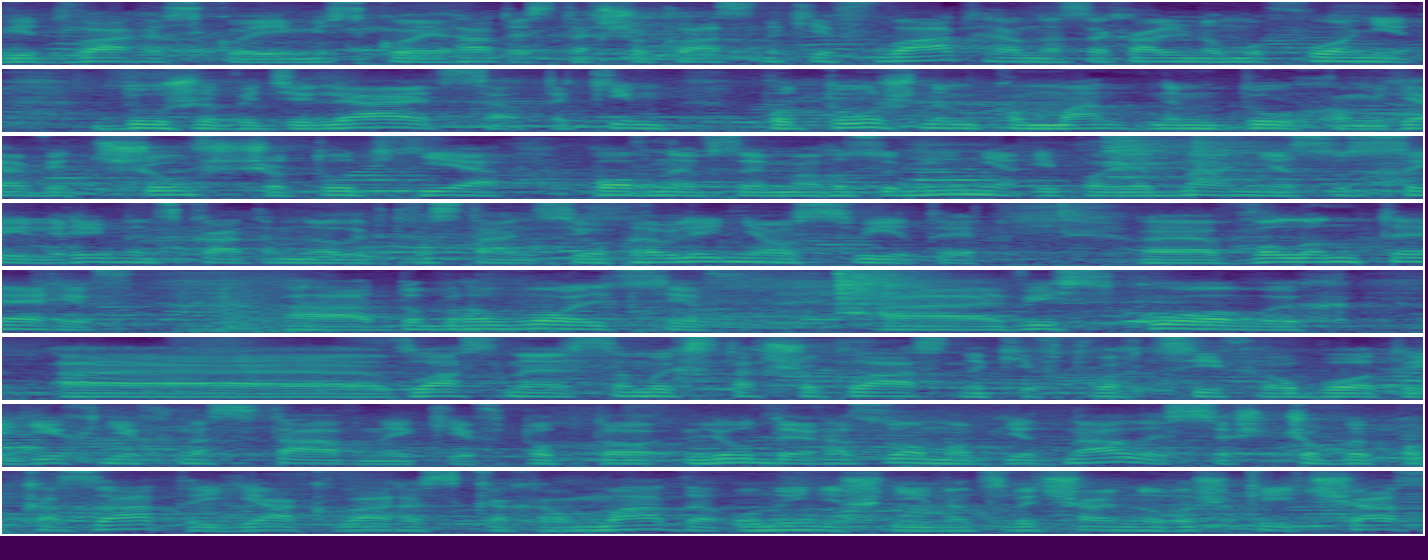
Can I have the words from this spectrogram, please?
від Варської міської ради старшокласників Ватра на загальному фоні дуже виділяється таким потужним командним духом. Я відчув, що тут є повне взаєморозуміння і поєднання зусиль Рівненської атомної електростанції, управління освіти, е, волонтерів, добровольців, військових. е, Власне, самих старшокласників, творців роботи, їхніх наставників, тобто люди разом об'єдналися, щоб показати, як Вареська громада у нинішній надзвичайно важкий час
